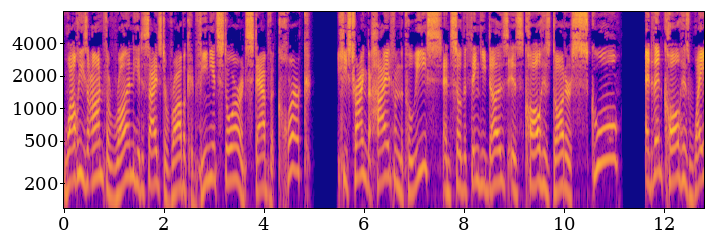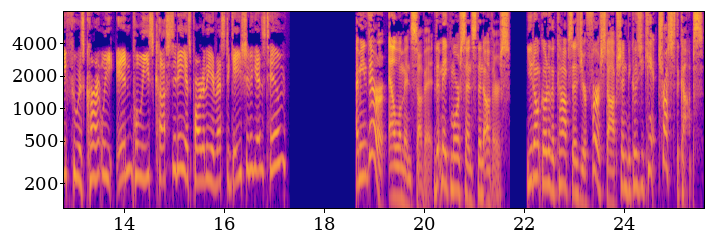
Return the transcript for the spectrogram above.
While he's on the run, he decides to rob a convenience store and stab the clerk. He's trying to hide from the police, and so the thing he does is call his daughter's school and then call his wife, who is currently in police custody as part of the investigation against him. I mean, there are elements of it that make more sense than others. You don't go to the cops as your first option because you can't trust the cops.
